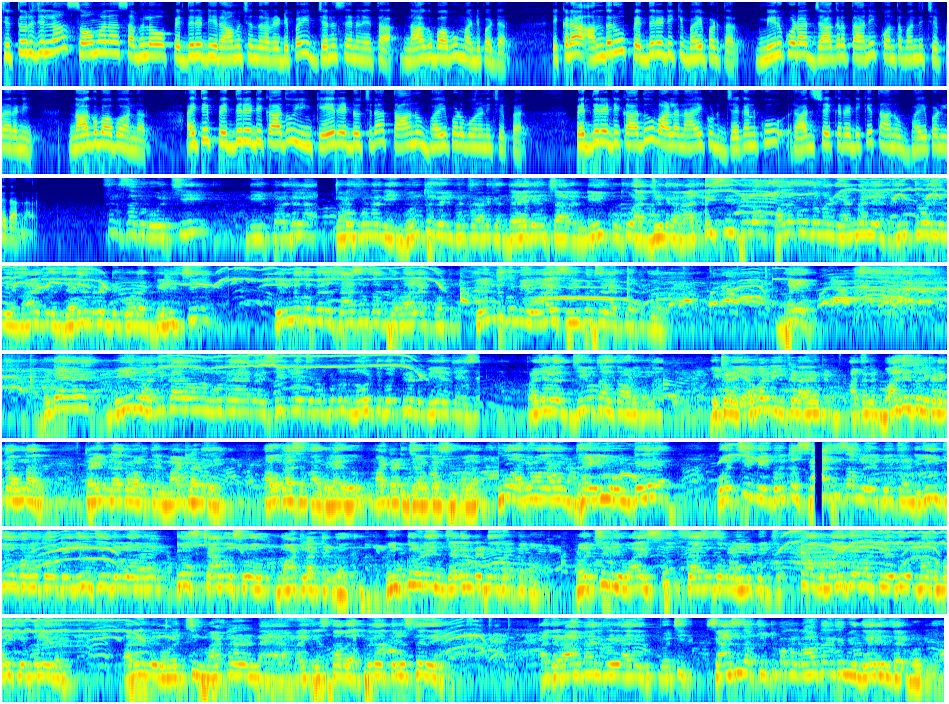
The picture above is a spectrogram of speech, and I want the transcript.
చిత్తూరు జిల్లా సోమల సభలో పెద్దిరెడ్డి రామచంద్రారెడ్డిపై జనసేన నేత నాగబాబు మండిపడ్డారు. ఇక్కడ అందరూ పెద్దిరెడ్డికి భయపడతారు. మీరు కూడా జాగ్రత్త అని కొంతమంది చెప్పారని నాగబాబు అన్నారు. అయితే పెద్దిరెడ్డి కాదు ఇంకే రెడ్డి వచ్చినా తాను భయపడబోనని చెప్పారు. పెద్దిరెడ్డి కాదు వాళ్ళ నాయకుడు జగన్కు రాజశేఖర రెడ్డికే తాను భయపడలేదన్నారు. వచ్చి నీ ప్రజల తరఫున నీ గొంతు వినిపించడానికి ధైర్యం చాలా. నీకు అర్జెంట్గా రాజు వైసీపీలో పదకొండు మంది ఎమ్మెల్యేలు ఇంక్లూడింగ్ మీ నాయకుడు జగన్ రెడ్డి కూడా గెలిచి ఎందుకు మీరు శాసనసభకు రాలేకపోతున్నారు? ఎందుకు మీ వాయిస్ వినిపించలేకపోతున్నారు? భయం. అంటే మీరు అధికారంలో నూట యాభై సీట్లు వచ్చినప్పుడు నోటికి వచ్చినట్టు బిహేవ్ చేసి ప్రజల జీవితాలతో ఆడుకున్నారు. ఇక్కడ ఎవరిని ఇక్కడ అతని బాధితులు ఇక్కడ ఇంకా ఉన్నారు. టైం లేక వాళ్ళతో మాట్లాడే అవకాశం మాకు లేదు. మాట్లాడించే అవకాశం వల్ల. నువ్వు అభిమానం ధైర్యం ఉంటే వచ్చి మీ గొంతు శాసనసభలో వినిపించండి. యూట్యూబ్ యూట్యూబ్లోను న్యూస్ ఛానల్స్ మాట్లాడటం కాదు. ఇంక్లూడింగ్ జగన్ రెడ్డి చెప్తున్నా. వచ్చి నీ వాయిస్ శాసనసభలో వినిపించు. నాకు మైక్ ఇవ్వట్లేదు నాకు మైక్ ఇవ్వలేదని అరే మీరు వచ్చి మాట్లాడండి ఆ మైక్ ఇస్తారో అప్పుడే తెలుస్తుంది. అది రావడానికి అది వచ్చి శాసనసభ చుట్టుపక్కల రావడానికి మీకు ధైర్యం సరిపోవట్లేదు.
